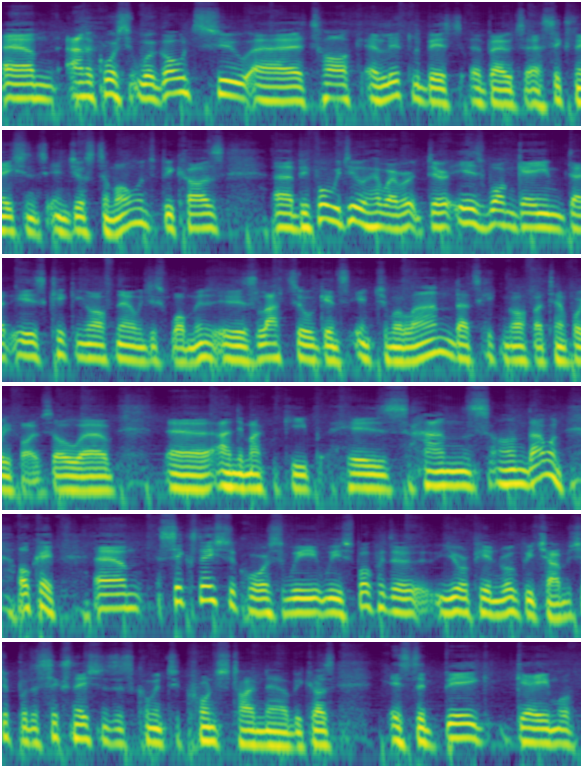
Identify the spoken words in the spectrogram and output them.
Um, and of course, we're going to uh, talk a little bit about uh, Six Nations in just a moment because uh, before we do, however, there is one game that is kicking off now in just one minute. It is Lazio against Inter Milan. That's kicking off at 10:45. So uh, uh, Andy Mack will keep his hands on that one. Okay, um, Six Nations, of course, we we spoke with the European Rugby Championship, but the Six Nations is coming to crunch time now because it's the big game of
